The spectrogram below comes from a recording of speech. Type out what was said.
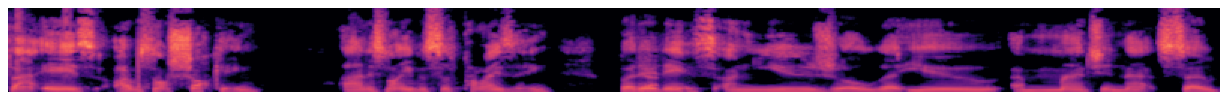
that is I was not shocking, and it's not even surprising, but yeah. it is unusual that you imagine that. So,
